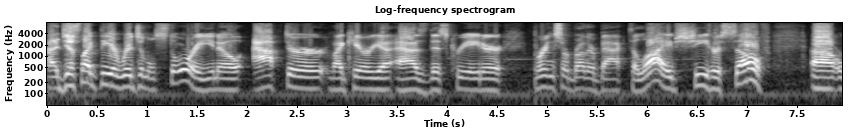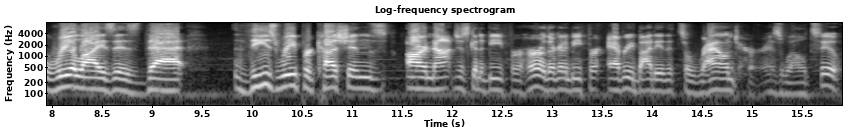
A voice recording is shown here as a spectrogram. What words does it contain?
uh, just like the original story, you know, after Vicaria, as this creator brings her brother back to life, she herself uh, realizes that these repercussions are not just going to be for her; they're going to be for everybody that's around her as well, too.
